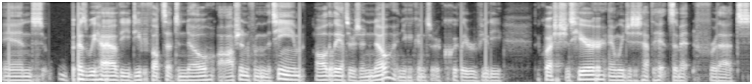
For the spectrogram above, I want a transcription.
And because we have the default set to no option from the team, all the answers are no, and you can sort of quickly review the, the questions here, and we just have to hit submit for that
